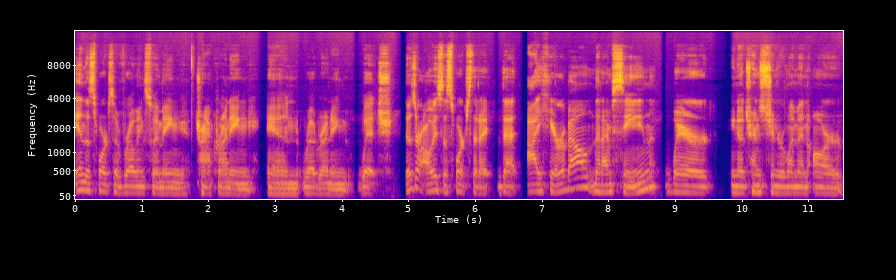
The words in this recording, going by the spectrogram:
in the sports of rowing, swimming, track running, and road running, which those are always the sports that I that I hear about that I've seen where you know, transgender women are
